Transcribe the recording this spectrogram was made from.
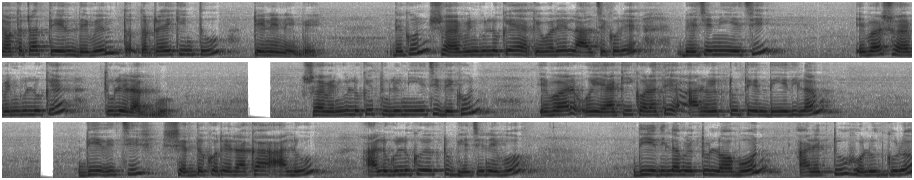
যতটা তেল দেবেন ততটাই কিন্তু টেনে নেবে। দেখুন, সয়াবিনগুলোকে একেবারে লালচে করে ভেজে নিয়েছি। এবার সয়াবিনগুলোকে তুলে রাখব। সয়াবিনগুলোকে তুলে নিয়েছি, দেখুন। এবার ওই একই কড়াতে আরও একটু তেল দিয়ে দিলাম। দিয়ে দিচ্ছি সেদ্ধ করে রাখা আলু। আলুগুলোকেও একটু ভেজে নেব। দিয়ে দিলাম একটু লবণ আর একটু হলুদ গুঁড়ো।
